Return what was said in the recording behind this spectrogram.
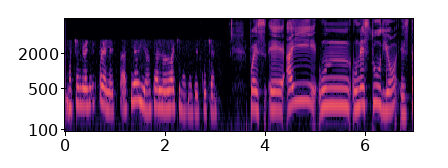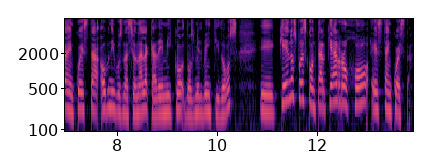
muchas gracias por el espacio y un saludo a quienes nos escuchan. Pues eh, hay un, un, estudio, esta encuesta Omnibus Nacional Académico 2022. Eh, ¿Qué nos puedes contar? ¿Qué arrojó esta encuesta?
